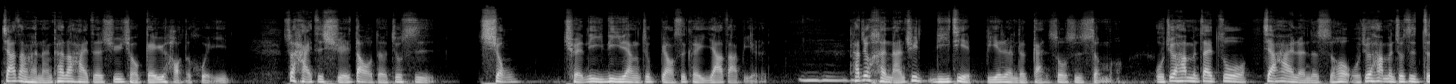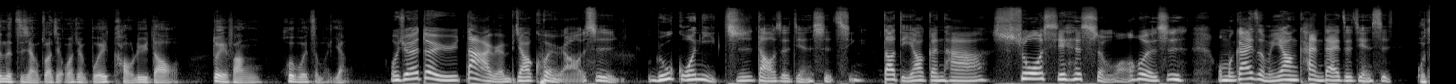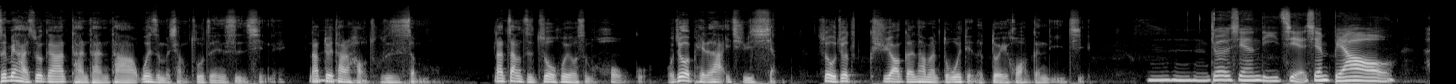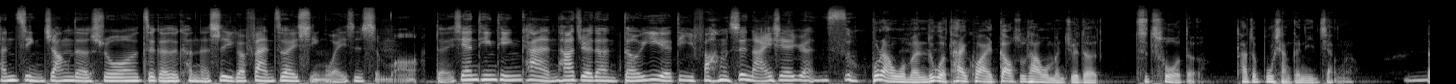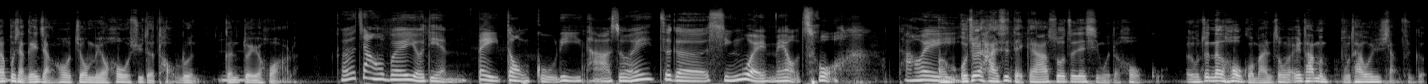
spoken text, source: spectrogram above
家长很难看到孩子的需求，给予好的回应，所以孩子学到的就是凶。权力力量就表示可以压榨别人，嗯哼，他就很难去理解别人的感受是什么。我觉得他们在做加害人的时候，我觉得他们就是真的只想赚钱，完全不会考虑到对方会不会怎么样。我觉得对于大人比较困扰是，如果你知道这件事情，到底要跟他说些什么，或者是我们该怎么样看待这件事？我这边还是会跟他谈谈他为什么想做这件事情呢？那对他的好处是什么？那这样子做会有什么后果？我就会陪着他一起去想，所以我就需要跟他们多一点的对话跟理解。嗯就是先理解，先不要很紧张的说这个可能是一个犯罪行为是什么。对，先听听看他觉得很得意的地方是哪一些元素。不然我们如果太快告诉他我们觉得是错的，他就不想跟你讲了。嗯。那不想跟你讲后，就没有后续的讨论跟对话了。嗯可是这样会不会有点被动鼓励他说：“哎、欸，这个行为没有错。”他会、嗯，我觉得还是得跟他说这件行为的后果。我觉得那个后果蛮重要，因为他们不太会去想这个。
